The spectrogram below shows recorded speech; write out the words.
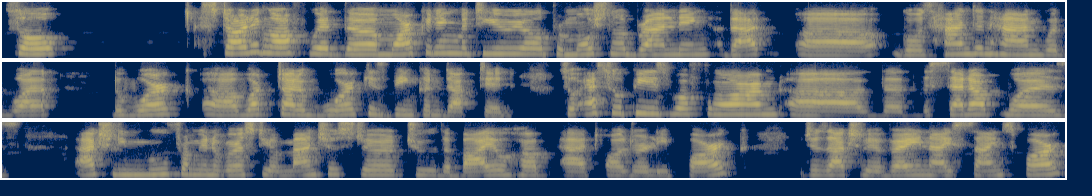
So starting off with the marketing material, promotional branding, that uh, goes hand in hand with what the work, uh, what type of work is being conducted. So SOPs were formed, uh, the, the setup was actually moved from University of Manchester to the BioHub at Alderley Park which is actually a very nice science park.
